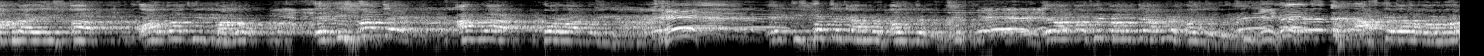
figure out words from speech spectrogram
আমরা এই অর্বাচীন মানব এই কৃষকদের আমরা পরোয়া করি না। এই আমরা করেছি এই আমরা করেছি আজকে তারা বড় বড়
